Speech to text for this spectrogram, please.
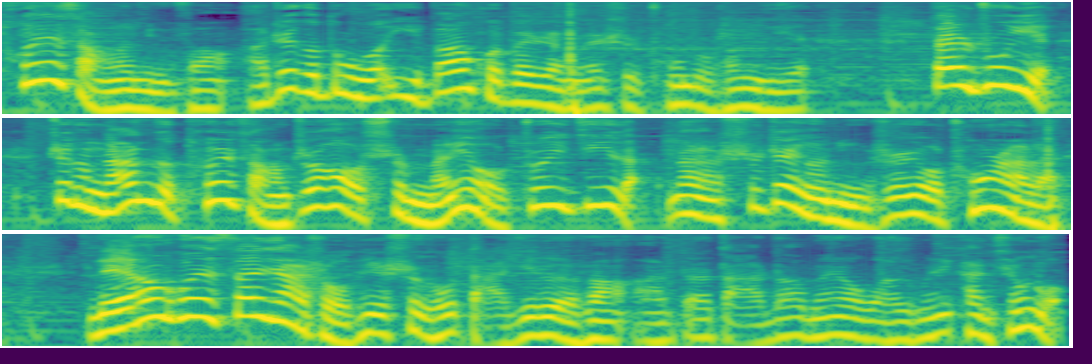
推搡了女方啊。这个动作一般会被认为是冲突升级。但是注意，这个男子推搡之后是没有追击的，那是这个女士又冲上来。连挥三下手臂，试图打击对方啊！但打到没有？我没看清楚。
